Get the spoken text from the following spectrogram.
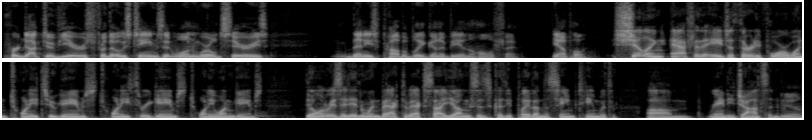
productive years for those teams that won World Series, then he's probably going to be in the Hall of Fame. Yeah, Paul. Schilling, after the age of 34, won 22 games, 23 games, 21 games. The only reason he didn't win back to back Cy Youngs is because he played on the same team with um, Randy Johnson. Yeah.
